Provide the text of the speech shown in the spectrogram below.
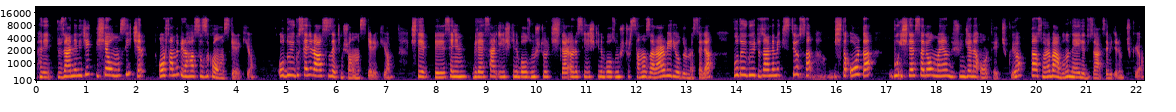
hani düzenlenecek bir şey olması için ortamda bir rahatsızlık olması gerekiyor. O duygu seni rahatsız etmiş olması gerekiyor. İşte e, senin bireysel ilişkini bozmuştur, kişiler arası ilişkini bozmuştur, sana zarar veriyordur mesela. Bu duyguyu düzenlemek istiyorsan işte orada bu işlevsel olmayan düşünce ne ortaya çıkıyor. Daha sonra ben bunu neyle düzeltebilirim çıkıyor. Hı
